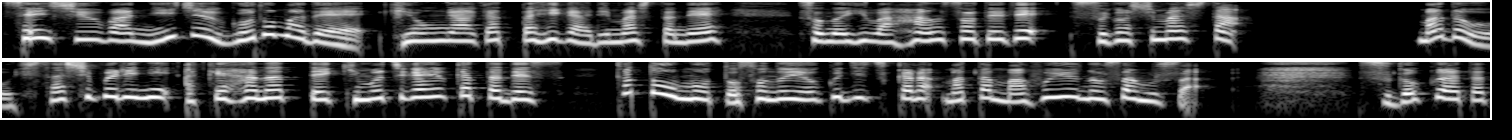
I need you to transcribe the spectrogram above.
先週は25度まで気温が上がった日がありましたね。その日は半袖で過ごしました。窓を久しぶりに開け放って気持ちが良かったです。かと思うとその翌日からまた真冬の寒さ。すごく暖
